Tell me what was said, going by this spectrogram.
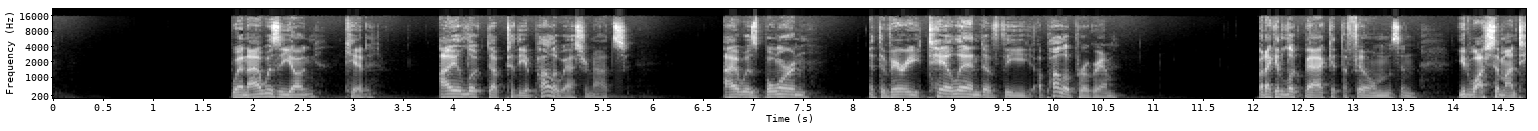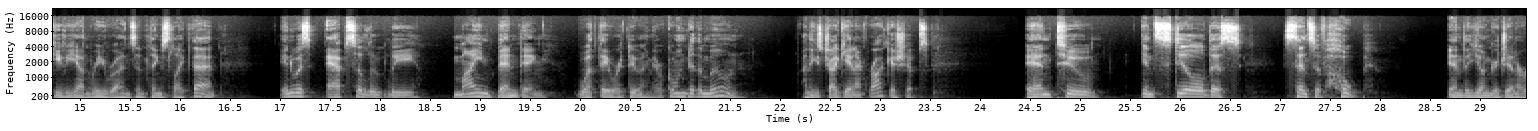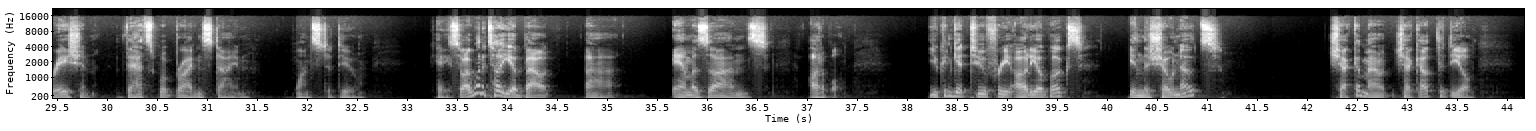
When I was a young kid, I looked up to the Apollo astronauts. I was born at the very tail end of the Apollo program, but I could look back at the films and you'd watch them on TV on reruns and things like that. It was absolutely mind bending what they were doing. They were going to the moon on these gigantic rocket ships. And to instill this sense of hope in the younger generation, that's what Bridenstine wants to do. Okay, so I want to tell you about uh, Amazon's Audible. You can get two free audiobooks in the show notes. Check them out. Check out the deal.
